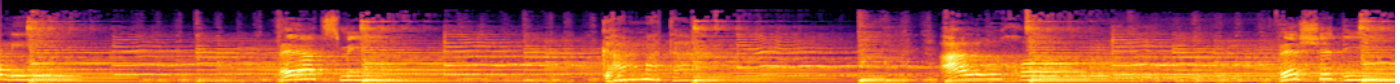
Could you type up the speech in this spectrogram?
אני לעצמי גם אתה על רוחו ושדים.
